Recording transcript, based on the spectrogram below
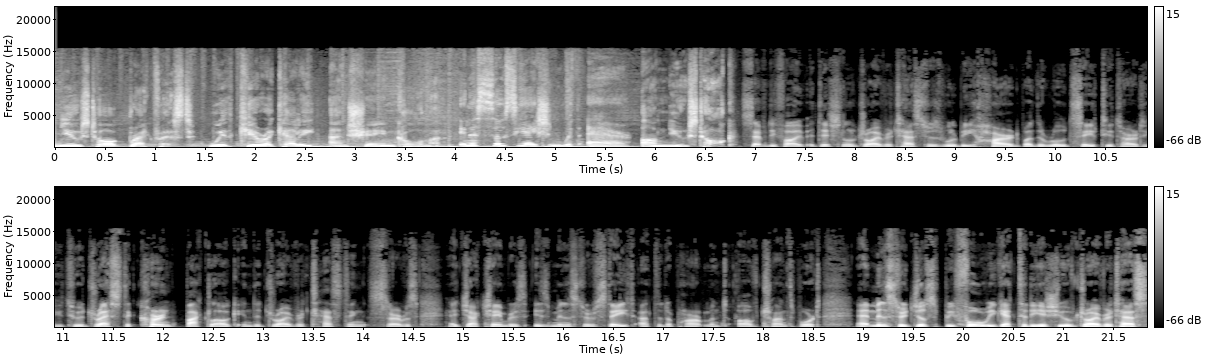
News Talk Breakfast with Ciara Kelly and Shane Coleman. In association with AIR on News Talk. 75 additional driver testers will be hired by the Road Safety Authority to address the current backlog in the driver testing service. Uh, Jack Chambers is Minister of State at the Department of Transport. Uh, Minister, just before we get to the issue of driver tests,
